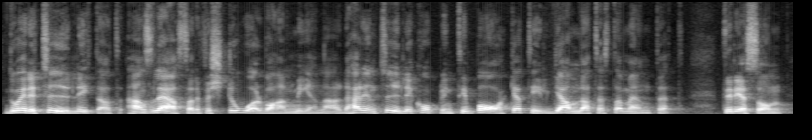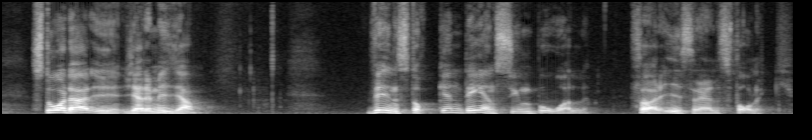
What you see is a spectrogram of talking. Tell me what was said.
då är det tydligt att hans läsare förstår vad han menar. Det här är en tydlig koppling tillbaka till Gamla Testamentet, till det som står där i Jeremia. Vinstocken, det är en symbol för Israels folk.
